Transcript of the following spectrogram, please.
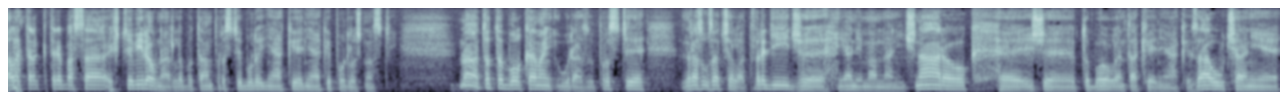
ale tak treba sa ešte vyrovnať, lebo tam proste boli nejaké, nejaké podložnosti. No a toto bol kameň úrazu. Proste zrazu začala tvrdiť, že ja nemám na nič nárok, hej, že to bolo len také nejaké zaúčanie.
